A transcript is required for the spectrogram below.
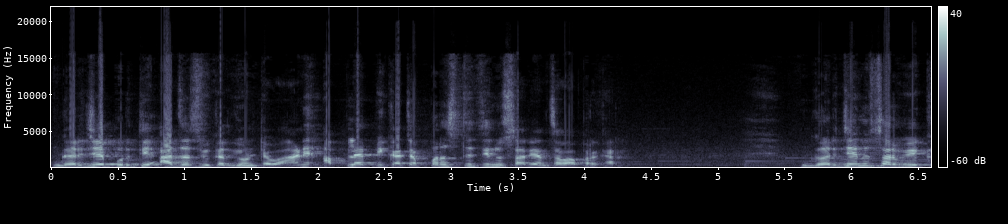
गरजेपुरती आजच विकत घेऊन ठेवा आणि आपल्या पिकाच्या परिस्थितीनुसार यांचा वापर करा. गरजेनुसार विक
